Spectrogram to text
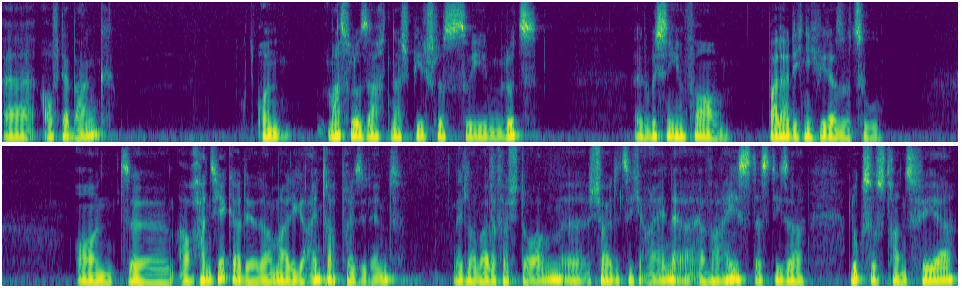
äh, auf der Bank. Und Maslow sagt nach Spielschluss zu ihm, Lutz, äh, du bist nicht in Form, baller dich nicht wieder so zu. Und äh, auch Hans Jecker, der damalige Eintracht-Präsident, mittlerweile verstorben, äh, schaltet sich ein. Er, er, weiß, dass dieser Luxustransfer,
